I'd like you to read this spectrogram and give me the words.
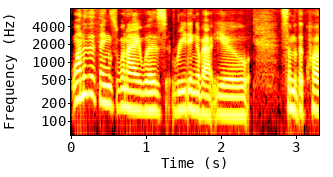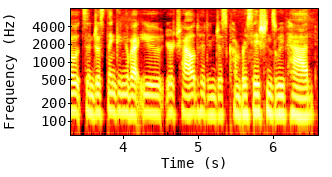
One of the things when I was reading about you, some of the quotes and just thinking about you, your childhood and just conversations we've had,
